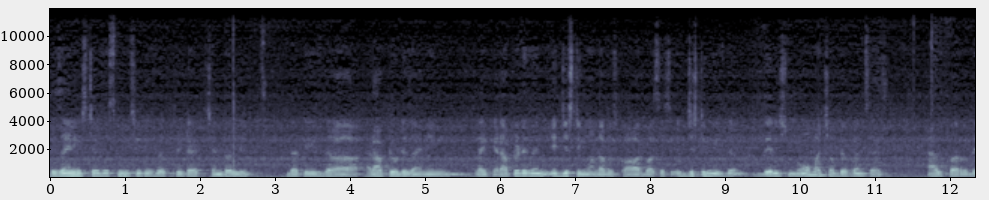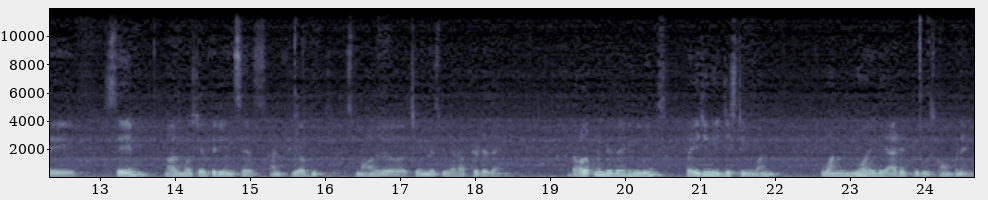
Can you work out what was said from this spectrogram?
Designing stages means it is the three types generally. That is the adaptive designing like adaptive designing existing one that is car buses existing is there. There is no much of differences as per the same almost appearances and few big small uh, changes will adapt to design. Development designing means using existing one one new idea added to this component.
